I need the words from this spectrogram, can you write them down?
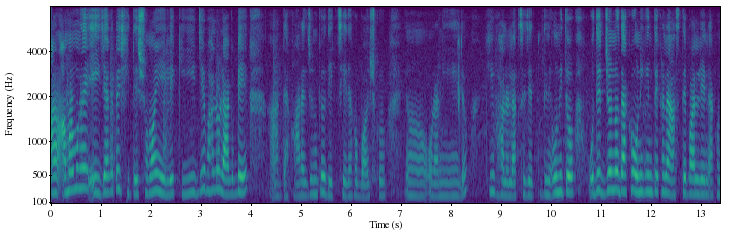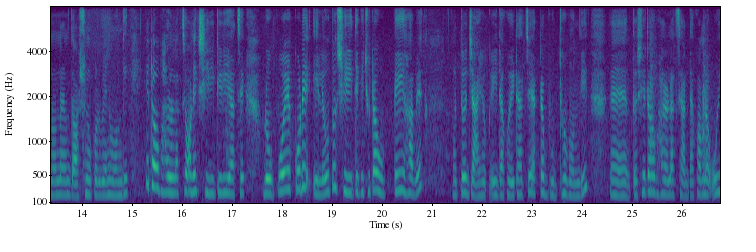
আর আমার মনে হয় এই জায়গাটায় শীতের সময় এলে কি যে ভালো লাগবে। আর দেখো আরেকজনকেও দেখছি, দেখো বয়স্ক ওরা নিয়ে এলো। কি ভালো লাগছে যে তিনি উনি তো ওদের জন্য দেখো উনি কিন্তু এখানে আসতে পারলেন, এখন ওনার দর্শন করবেন মন্দির। এটাও ভালো লাগছে, অনেক সিঁড়ি টিড়ি আছে। রোপওয়ে করে এলেও তো সিঁড়িতে কিছুটা উঠতেই হবে। তো যাই হোক, এই দেখো, এটা হচ্ছে একটা বুদ্ধ মন্দির তো সেটাও ভালো লাগছে। আর দেখো, আমরা ওই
